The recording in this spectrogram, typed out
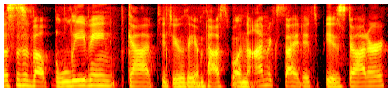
This is about believing God to do the impossible. And I'm excited to be his daughter.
